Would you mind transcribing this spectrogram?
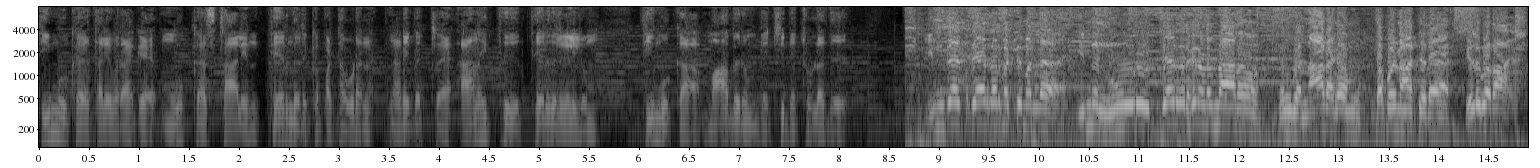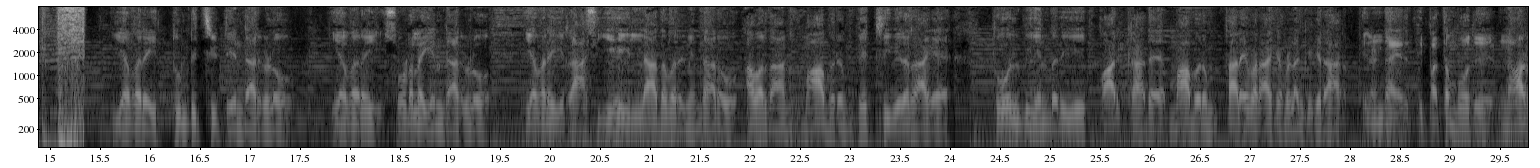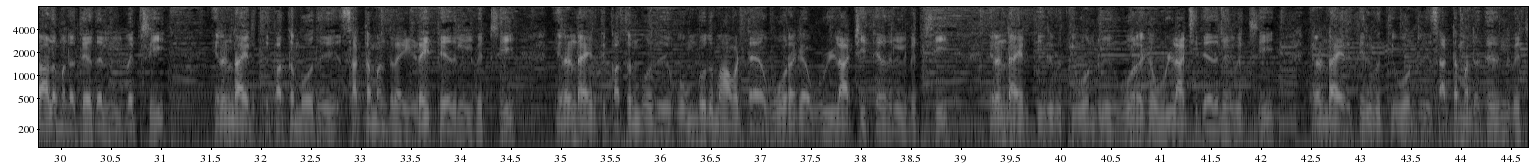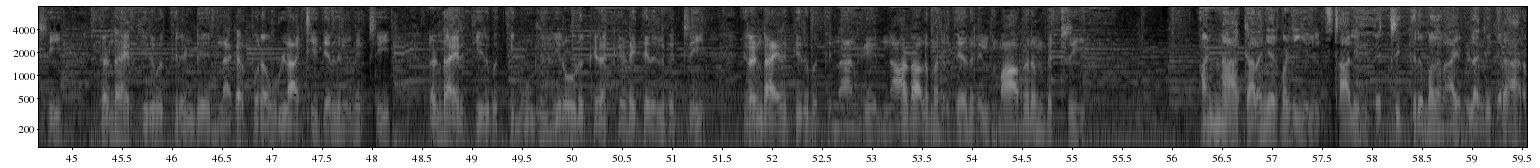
திமுக தலைவராக மு க ஸ்டாலின் தேர்ந்தெடுக்கப்பட்டவுடன் நடைபெற்ற அனைத்து தேர்தல்களிலும் திமுக மாபெரும் வெற்றி பெற்றுள்ளது. இந்த தேர்தல் மட்டுமல்ல இன்னும் நூறு தேர்தல்கள் நடந்தாலும் உங்க நாடகம் தமிழ்நாட்டில எழுபதாய். எவரை துண்டுச்சீட்டு என்றார்களோ எவரை சுடலை என்றார்களோ எவரை ராசியே இல்லாதவர் என்றாரோ அவர்தான் மாபெரும் வெற்றி வீரராக தோல்வி என்பதையே பார்க்காத மாபெரும் தலைவராக விளங்குகிறார். இரண்டாயிரத்தி பத்தொன்பது நாடாளுமன்ற தேர்தலில் வெற்றி இரண்டாயிரத்தி பத்தொன்பது சட்டமன்ற இடைத்தேர்தலில் வெற்றி இரண்டாயிரத்தி பத்தொன்பது ஒன்பது மாவட்ட ஊரக உள்ளாட்சி தேர்தலில் வெற்றி இரண்டாயிரத்தி இருபத்தி ஒன்று ஊரக உள்ளாட்சி தேர்தலில் வெற்றி இரண்டாயிரத்தி இருபத்தி ஒன்று சட்டமன்ற தேர்தலில் வெற்றி இரண்டாயிரத்தி இருபத்தி ரெண்டு நகர்ப்புற உள்ளாட்சி தேர்தலில் வெற்றி இரண்டாயிரத்தி இருபத்தி மூன்று ஈரோடு கிழக்கு இடைத்தேர்தலில் வெற்றி இரண்டாயிரத்தி இருபத்தி நான்கு நாடாளுமன்ற தேர்தலில் மாபெரும் வெற்றி. அண்ணா கலைஞர் வழியில் ஸ்டாலின் வெற்றி திருமகனாய் விளங்குகிறார்.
